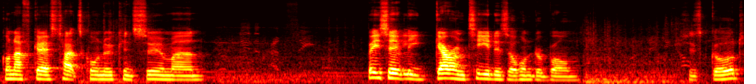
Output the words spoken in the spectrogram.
Gonna have to get his tactical nuke soon, man. Basically, guaranteed is a 100 bomb. Which is good.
